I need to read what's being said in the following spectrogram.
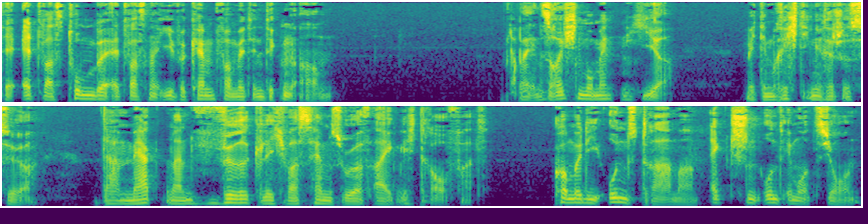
Der etwas tumbe, etwas naive Kämpfer mit den dicken Armen. Aber in solchen Momenten hier, mit dem richtigen Regisseur, da merkt man wirklich, was Hemsworth eigentlich drauf hat. Comedy und Drama, Action und Emotion.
